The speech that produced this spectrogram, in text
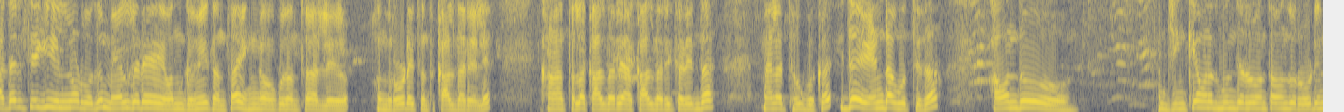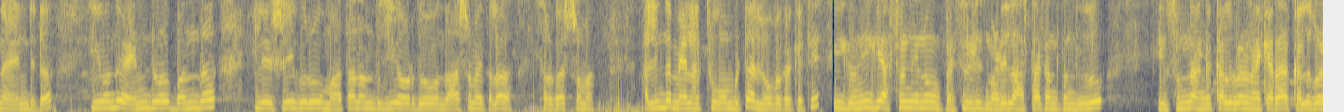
ಅದೇ ರೀತಿಯಾಗಿ ಇಲ್ಲಿ ನೋಡ್ಬೋದು, ಮೇಲ್ಗಡೆ ಒಂದು ಗಮಿ ಐತಂತ, ಹಿಂಗೆ ಹೋಗೋದಂತ ಅಲ್ಲಿ ಒಂದು ರೋಡ್ ಐತಂತ ಕಾಲ್ದಾರಿಯಲ್ಲಿ ಕಾಣತ್ತಲ್ಲ. ಕಾಲ್ದಾರಿ, ಆ ಕಾಲ್ದಾರಿ ಕಡೆಯಿಂದ ಮೇಲೆ ಹೋಗ್ಬೇಕು. ಇದೇ ಎಂಡ್ ಆಗುತ್ತಿದ. ಆ ಒಂದು ಜಿಂಕೆ ವನದ ಮುಂದಿರುವಂಥ ಒಂದು ರೋಡಿನ ಎಂಡ್ ಇದೆ. ಈ ಒಂದು ಎಂಡ್ ಒಳಗೆ ಬಂದ ಇಲ್ಲಿ ಶ್ರೀ ಗುರು ಮಾತಾನಂದಜಿ ಅವ್ರದ್ದು ಒಂದು ಆಶ್ರಮ ಐತಲ್ಲ, ಸ್ವರ್ಗಾಶ್ರಮ. ಅಲ್ಲಿಂದ ಮೇಲೆ ಹತ್ತಿ ಹೋಗ್ಬಿಟ್ಟು ಅಲ್ಲಿ ಹೋಗ್ಬೇಕಾಕೈತಿ. ಈ ಗಮಿಗೆ ಅಷ್ಟೊಂದೇನು ಫೆಸಿಲಿಟೀಸ್ ಮಾಡಿಲ್ಲ. ಹತ್ತಾಕಂತಂದು ಈಗ ಸುಮ್ಮನೆ ಹಂಗೆ ಕಲ್ಲುಗಳನ್ನ ಹಾಕ್ಯಾರ ಕಲ್ಲುಗಳ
